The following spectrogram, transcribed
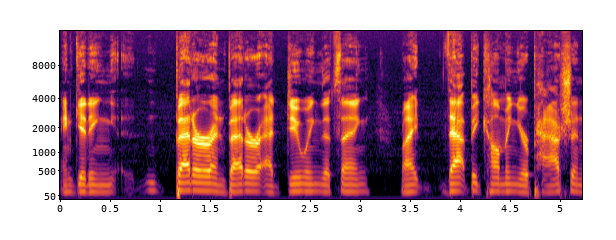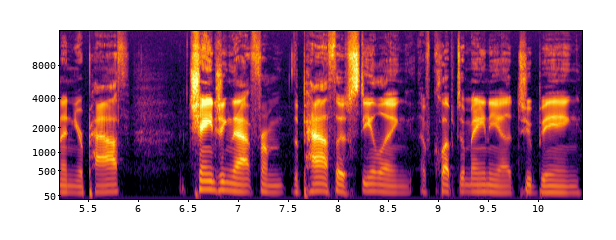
and getting better and better at doing the thing, right? That becoming your passion and your path, changing that from the path of stealing of kleptomania to being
